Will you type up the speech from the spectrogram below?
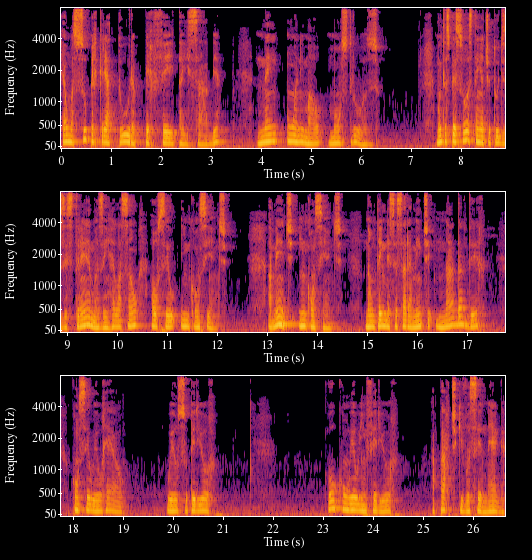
é uma supercriatura perfeita e sábia, nem um animal monstruoso. Muitas pessoas têm atitudes extremas em relação ao seu inconsciente. A mente inconsciente não tem necessariamente nada a ver com seu eu real, o eu superior, ou com o eu inferior, a parte que você nega.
